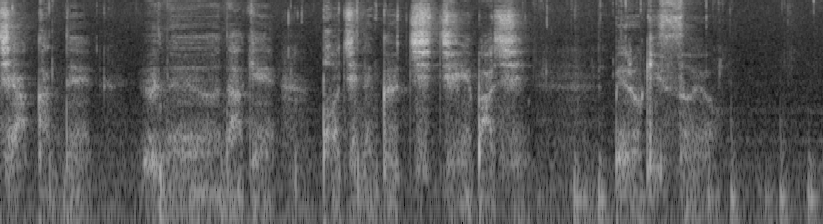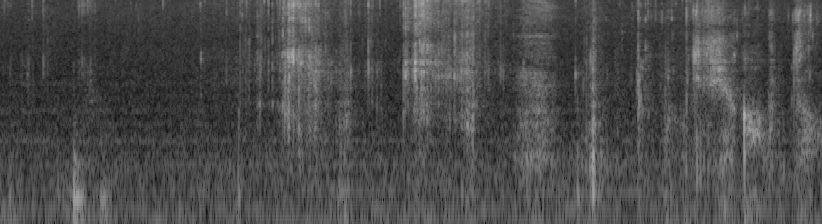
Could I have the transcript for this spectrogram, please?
아지악한데 은은하게 퍼지는 그 치즈의 맛이 매력이 있어요. 치즈가 없어.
